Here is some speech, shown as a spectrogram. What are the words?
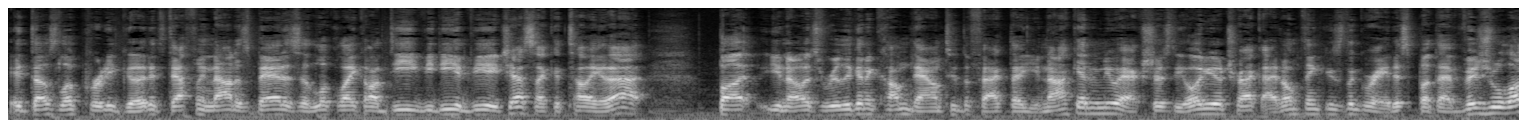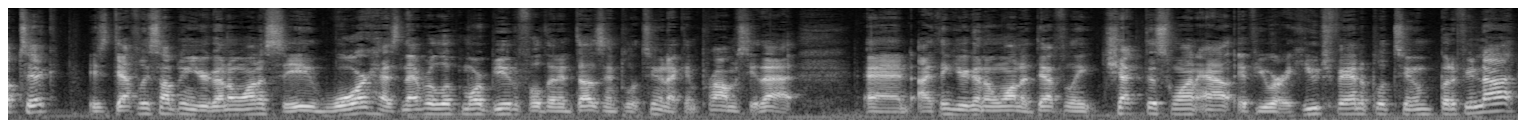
It does look pretty good. It's definitely not as bad as it looked like on DVD and VHS, I could tell you that. But, you know, it's really going to come down to the fact that you're not getting new extras. The audio track, I don't think, is the greatest, but that visual uptick is definitely something you're going to want to see. War has never looked more beautiful than it does in Platoon, I can promise you that. And I think you're going to want to definitely check this one out if you are a huge fan of Platoon. But if you're not,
